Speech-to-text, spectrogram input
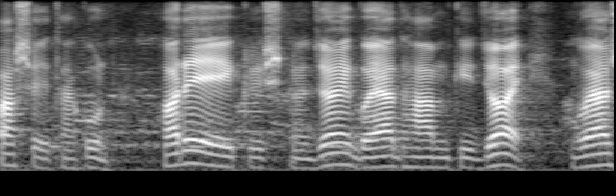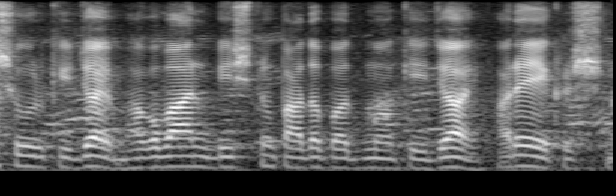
পাশে থাকুন। হরে কৃষ্ণ জয়, গয়াধাম কি জয়, গয়াসুর কি জয়, ভগবান বিষ্ণু পাদপদ্ম কি জয়, হরে কৃষ্ণ।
